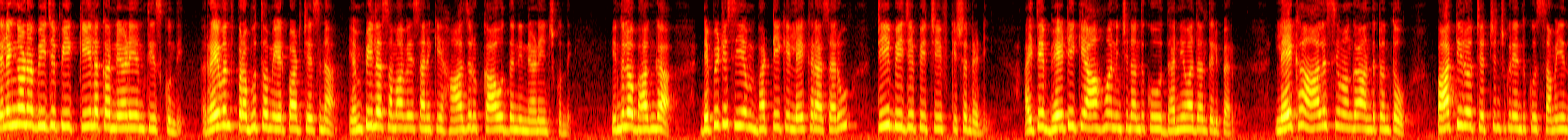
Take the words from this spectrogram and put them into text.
తెలంగాణ బీజేపీ కీలక నిర్ణయం తీసుకుంది. రేవంత్ ప్రభుత్వం ఏర్పాటు చేసిన ఎంపీల సమావేశానికి హాజరు కావద్దని నిర్ణయించుకుంది. ఇందులో భాగంగా డిప్యూటీ సీఎం భట్టీకి లేఖ రాశారు T BJP chief Kishan Reddy. అయితే భేటీకి ఆహ్వానించినందుకు ధన్యవాదాలు తెలిపారు. లేఖ ఆలస్యంగా అందటంతో పార్టీలో చర్చించుకునేందుకు సమయం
